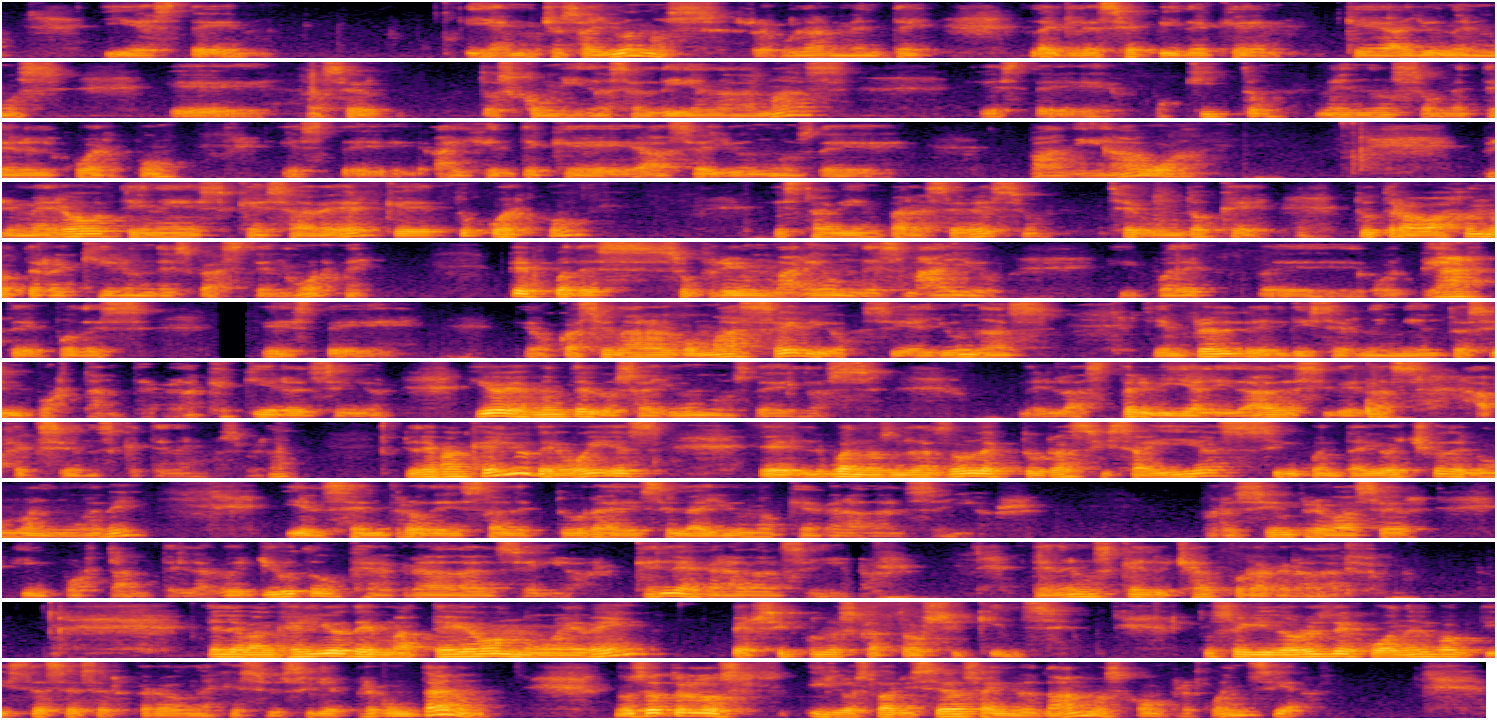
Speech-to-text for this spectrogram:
Y este, y hay muchos ayunos. Regularmente la iglesia pide que, que ayunemos, eh, hacer dos comidas al día nada más, este, poquito menos someter el cuerpo. Este, hay gente que hace ayunos de pan y agua. Primero tienes que saber que tu cuerpo está bien para hacer eso. Segundo, que tu trabajo no te requiere un desgaste enorme que puedes sufrir un mareo, un desmayo y puede eh, golpearte, puedes este, ocasionar algo más serio si ayunas. Siempre el, discernimiento es importante, ¿verdad? ¿Qué quiere el Señor? Y obviamente los ayunos de las, de las trivialidades y de las afecciones que tenemos, ¿verdad? El Evangelio de hoy es, bueno, las dos lecturas, Isaías 58 del 1 al 9 y el centro de esta lectura es el ayuno que agrada al Señor. Pero siempre va a ser importante el ayuno que agrada al Señor. ¿Qué le agrada al Señor? Tenemos que luchar por agradarlo. El Evangelio de Mateo 9, versículos 14 y 15. Los seguidores de Juan el Bautista se acercaron a Jesús y le preguntaron, nosotros los y los fariseos ayudamos con frecuencia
